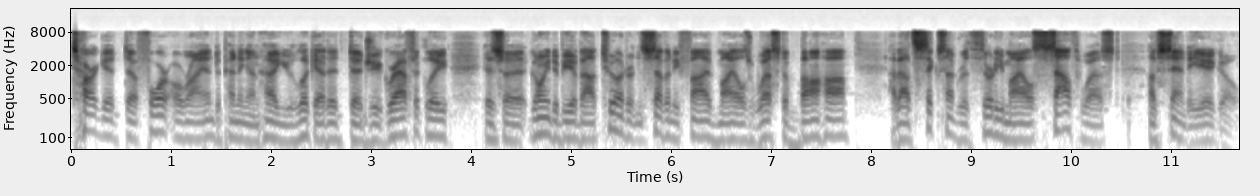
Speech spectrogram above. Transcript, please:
target for Orion, depending on how you look at it geographically, is going to be about 275 miles west of Baja about 630 miles southwest of San Diego.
